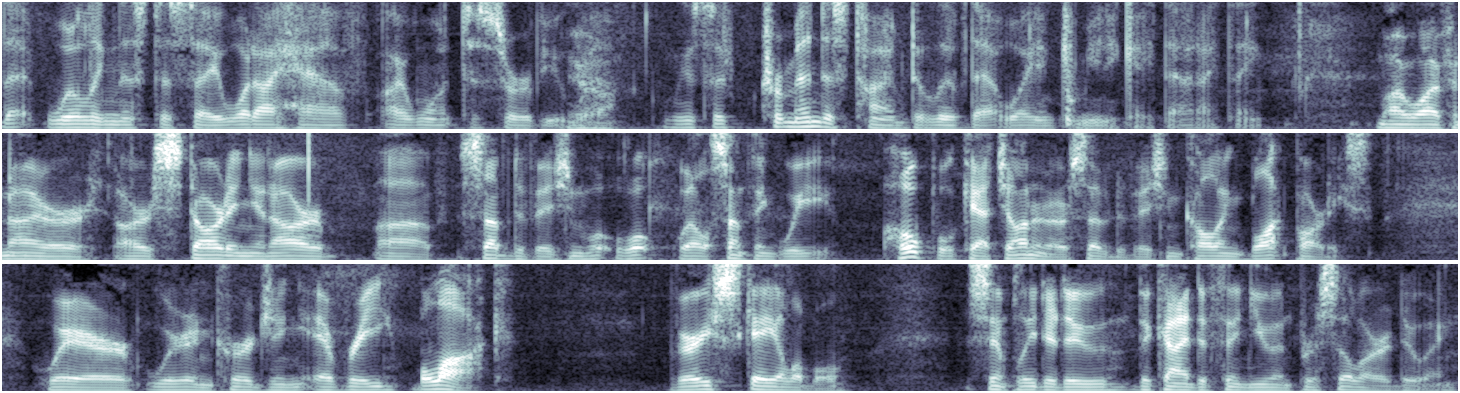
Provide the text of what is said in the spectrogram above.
that willingness to say, "What I have, I want to serve you yeah. with." It's a tremendous time to live that way and communicate that. I think. My wife and I are are starting in our uh, subdivision. Well, something we hope will catch on in our subdivision, calling block parties where we're encouraging every block, very scalable, simply to do the kind of thing you and Priscilla are doing.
